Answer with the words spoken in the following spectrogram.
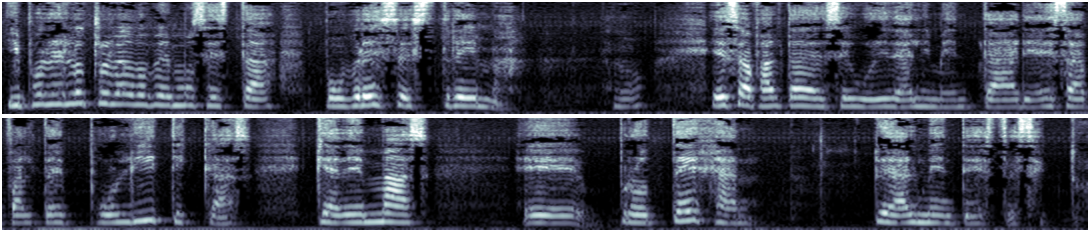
Y por el otro lado vemos esta pobreza extrema, ¿no? esa falta de seguridad alimentaria, esa falta de políticas que además eh, protejan realmente este sector.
